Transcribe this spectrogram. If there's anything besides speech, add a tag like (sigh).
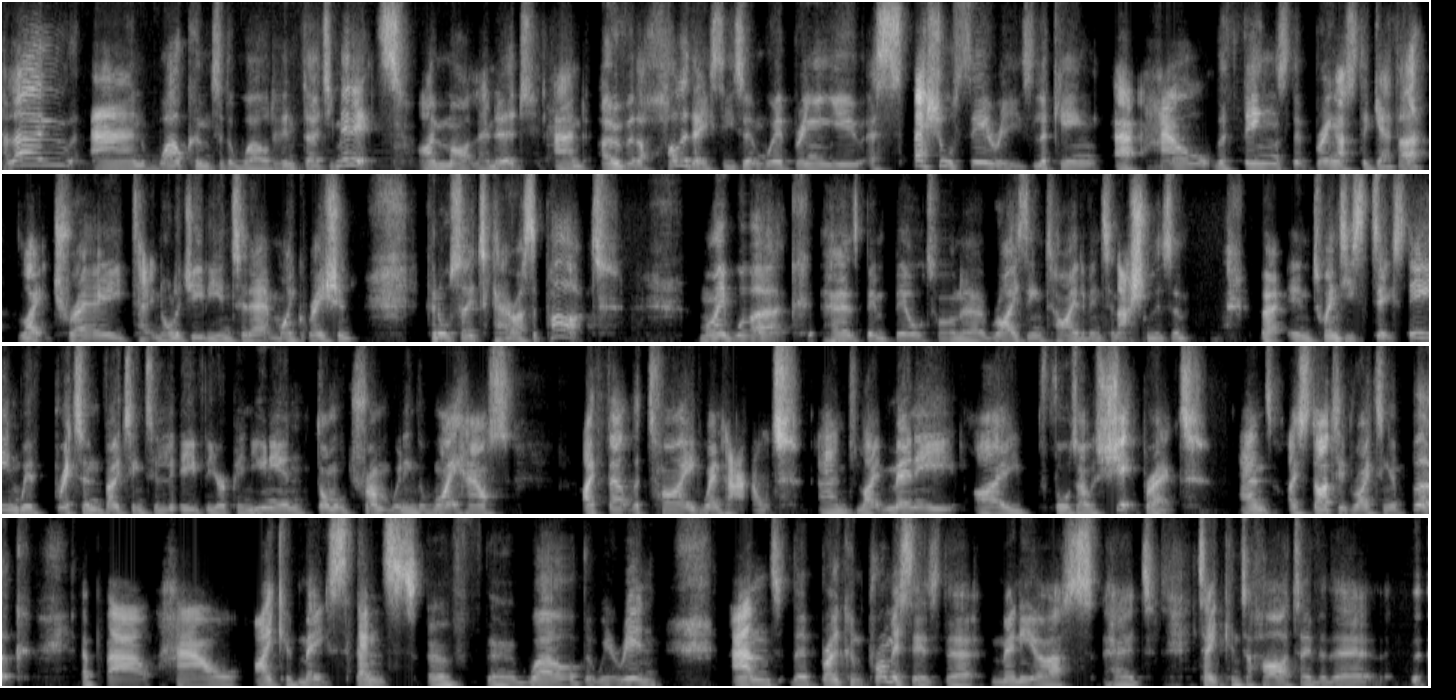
Hello and welcome to the world in 30 minutes. I'm Mark Leonard, and over the holiday season, we're bringing you a special series looking at how the things that bring us together, like trade, technology, the internet, migration, can also tear us apart. My work has been built on a rising tide of internationalism. But in 2016, with Britain voting to leave the European Union, Donald Trump winning the White House, I felt the tide went out. And like many, I thought I was shipwrecked. And I started writing a book about how I could make sense of the world that we're in and the broken promises that many of us had taken to heart over the,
